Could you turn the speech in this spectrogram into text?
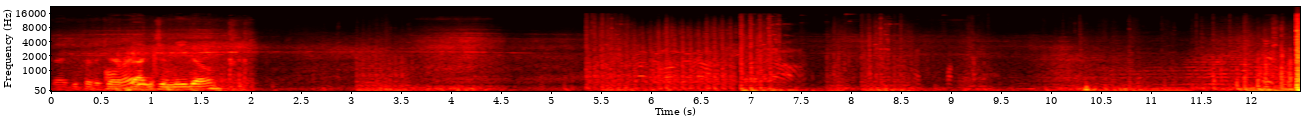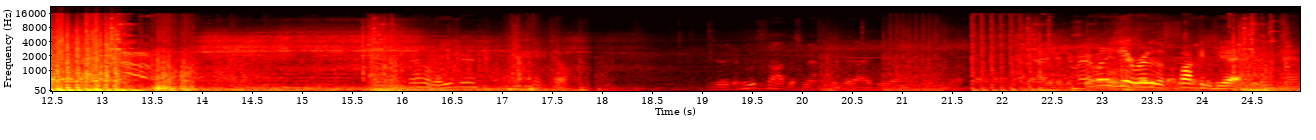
Thank you for the care Already? package, amigo. Got them on the run. Keep it up. Is that a laser? I think so. Dude, who thought this map was a good idea? Somebody get rid of the fucking jet, man.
